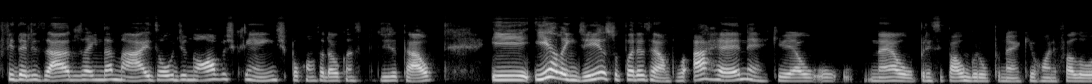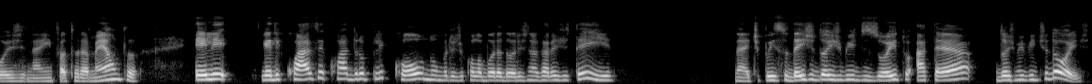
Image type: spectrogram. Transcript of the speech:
fidelizados ainda mais, ou de novos clientes por conta do alcance digital. E, e, além disso, por exemplo, a Renner, que é o, o, né, o principal grupo né, que o Rony falou hoje né, em faturamento, ele, ele quase quadruplicou o número de colaboradores nas áreas de TI. Né, tipo, isso desde 2018 até 2022.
